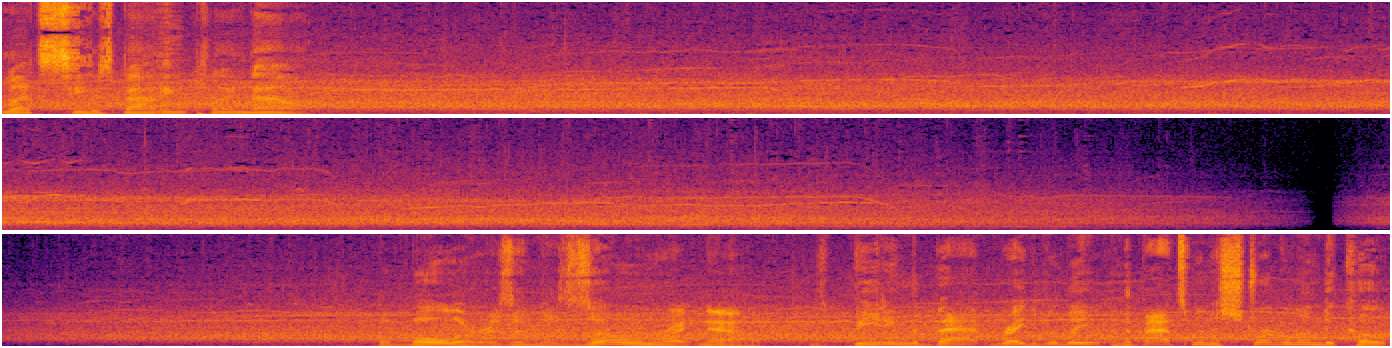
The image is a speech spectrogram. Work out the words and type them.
Let's see his batting plan now. The bowler is in the zone right now. He's beating the bat regularly, and the batsman is struggling to cope.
